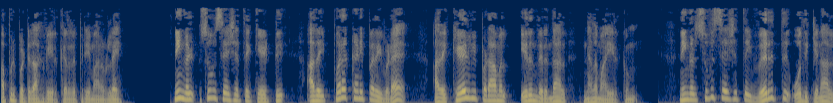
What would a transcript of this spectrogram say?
அப்படிப்பட்டதாகவே இருக்கிறது பிரியமானவர்களே. நீங்கள் சுவிசேஷத்தை கேட்டு அதை புறக்கணிப்பதை விட அதை கேள்விப்படாமல் இருந்திருந்தால் நலமாயிருக்கும். நீங்கள் சுவிசேஷத்தை வெறுத்து ஒதுக்கினால்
